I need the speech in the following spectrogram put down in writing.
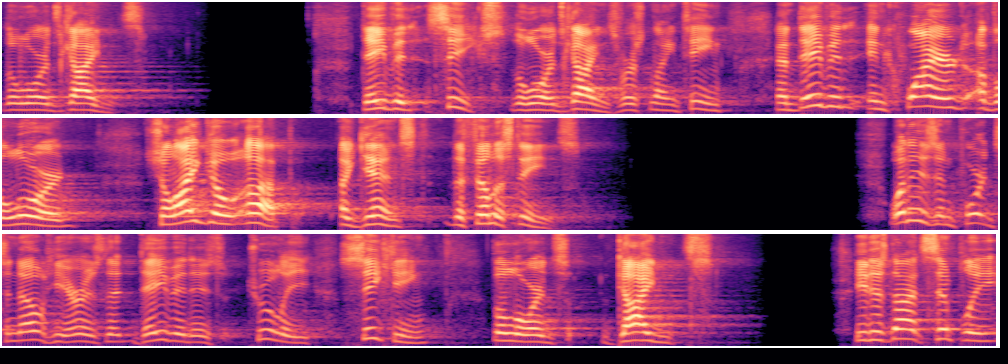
the Lord's guidance. David seeks the Lord's guidance. Verse 19. And David inquired of the Lord, Shall I go up against the Philistines? What is important to note here is that David is truly seeking the Lord's guidance. He does not simply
